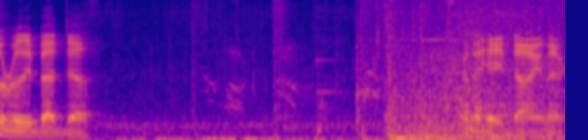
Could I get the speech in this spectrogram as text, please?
Was a really bad death. Kinda hate dying there.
